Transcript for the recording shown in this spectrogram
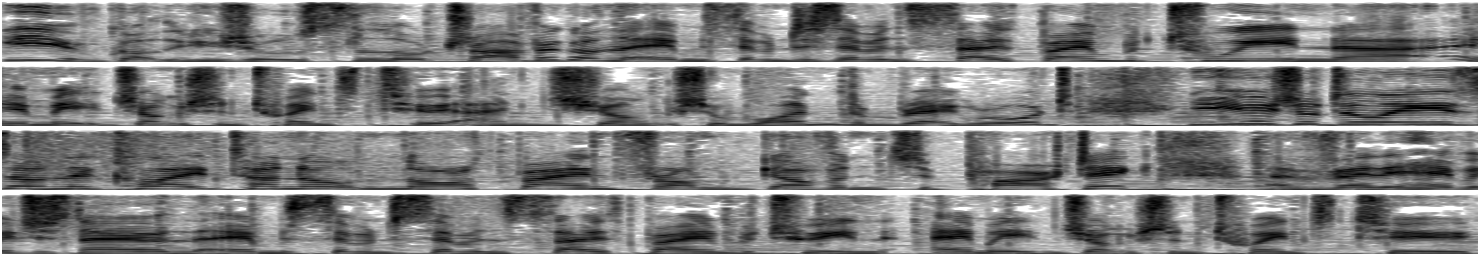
You've got the usual slow traffic on the M77 southbound between uh, M8 Junction 22 and Junction 1 Dumbreck Road. Usual delays on the Clyde Tunnel northbound from Govan to Partick. Uh, very heavy just now on the M77 southbound between M8 Junction 22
